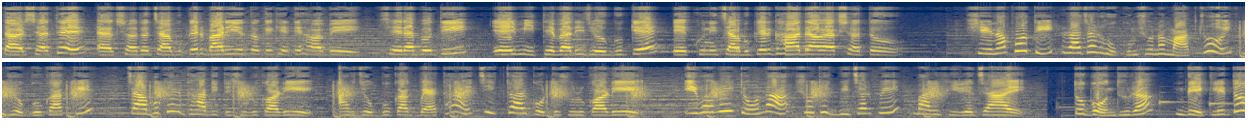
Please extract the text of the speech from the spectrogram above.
তার সাথে একশত চাবুকের বাড়িও তোকে খেতে হবে। সেনাপতি, এই মিথ্যেবাদী যজ্ঞকে এক্ষুনি চাবুকের ঘা দাও একশত। সেনাপতি রাজার হুকুম শোনা মাত্রই যজ্ঞ কাককে চাবুকের ঘা দিতে শুরু করে আর যজ্ঞ কাক ব্যথায় চিৎকার করতে শুরু করে। এভাবেই টোনা সঠিক বিচার পেয়ে বাড়ি ফিরে যায়। তো বন্ধুরা, দেখলে তো?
